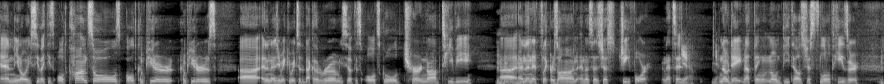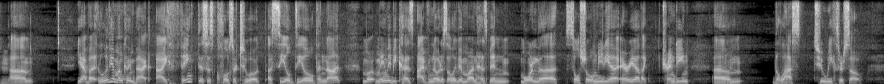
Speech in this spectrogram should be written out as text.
and you know you see like these old consoles, old computer computers, uh, and then as you make your way to the back of the room, you see like this old school churn knob TV, Mm-hmm, uh, and then it flickers on, and it says just G4, and that's it. Yeah. Yeah. No date, nothing, no details, just a little teaser. Mm-hmm. Um, yeah, but Olivia Munn coming back, I think this is closer to a, a sealed deal than not. Mo- Mm-hmm. mainly because I've noticed Olivia Munn has been more in the social media area, like trending, um, the last two weeks or so.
